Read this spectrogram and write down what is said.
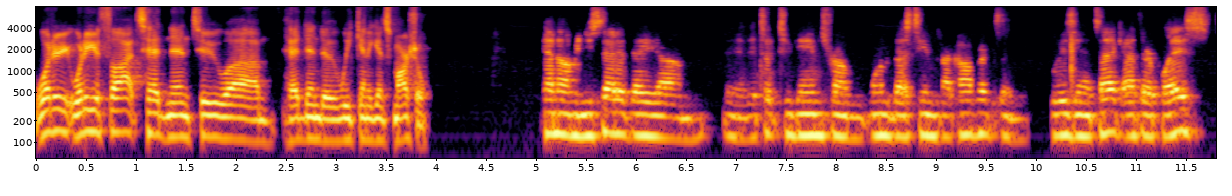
what are what are your thoughts heading into uh, heading into the weekend against Marshall? Yeah, no, I mean you said it. They um, they took two games from one of the best teams in our conference and Louisiana Tech at their place.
